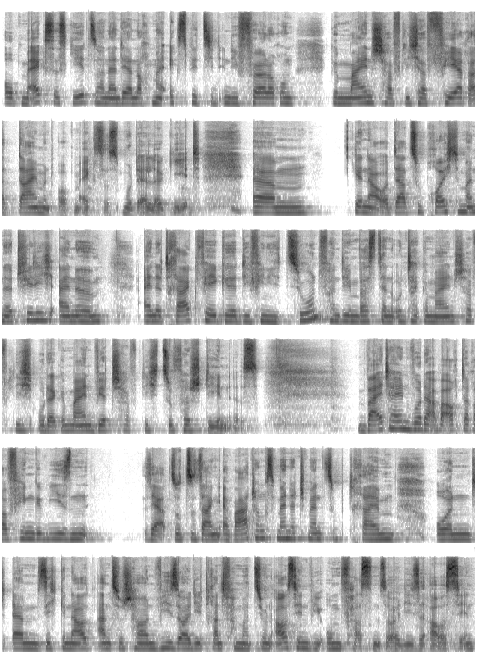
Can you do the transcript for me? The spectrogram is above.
Open Access geht, sondern der nochmal explizit in die Förderung gemeinschaftlicher, fairer Diamond Open Access Modelle geht. Ähm, genau, dazu bräuchte man natürlich eine, eine tragfähige Definition von dem, was denn unter gemeinschaftlich oder gemeinwirtschaftlich zu verstehen ist. Weiterhin wurde aber auch darauf hingewiesen, ja, sozusagen Erwartungsmanagement zu betreiben und ähm, sich genau anzuschauen, wie soll die Transformation aussehen, wie umfassend soll diese aussehen.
